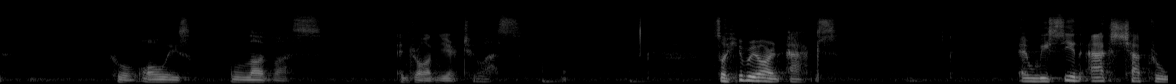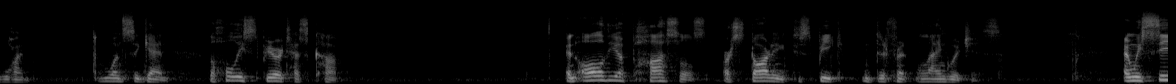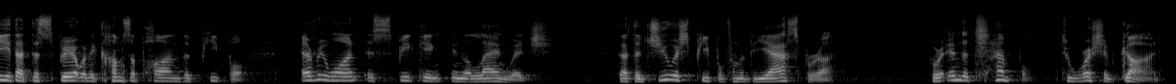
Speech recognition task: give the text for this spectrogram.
who will always love us and draw near to us. So here we are in Acts. And we see in Acts chapter 1, once again, the Holy Spirit has come. And all the apostles are starting to speak different languages. And we see that the Spirit, when it comes upon the people, everyone is speaking in a language that the Jewish people from the diaspora who are in the temple to worship God,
